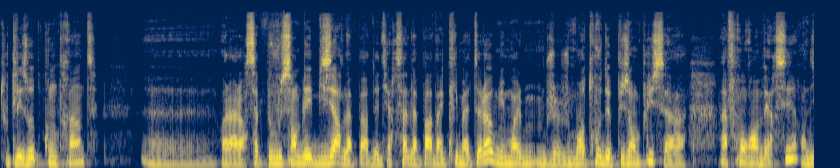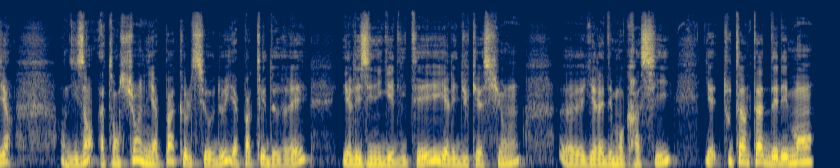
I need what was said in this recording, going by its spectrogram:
toutes les autres contraintes euh, voilà, alors ça peut vous sembler bizarre de, la part, de dire ça de la part d'un climatologue, mais moi je, me retrouve de plus en plus à, front renversé en, dire, en disant attention, il n'y a pas que le CO2, il n'y a pas que les degrés, il y a les inégalités, il y a l'éducation, euh, il y a la démocratie, il y a tout un tas d'éléments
